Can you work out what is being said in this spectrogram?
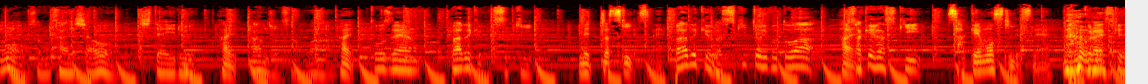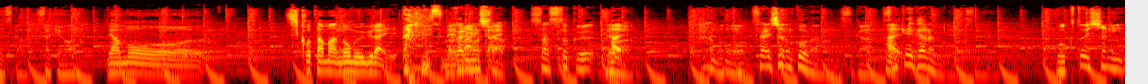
ーのその会社をしているはい。安城さんは、はい。当然バーベキューが好き。めっちゃ好きですね。バーベキューが好きということは、はい。酒が好き。酒も好きですね。どのくらい好きですか？酒は。いやもうしこたま飲むぐらいですねわかりました。毎。早速、では、はい。あの、最初のコーナーなんですが、はい。酒絡みでですね、僕と一緒に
